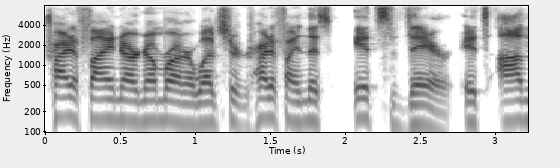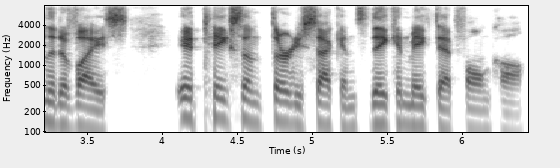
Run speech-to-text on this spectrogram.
try to find our number on our website or try to find this. It's there. It's on the device. It takes them 30 seconds. They can make that phone call.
